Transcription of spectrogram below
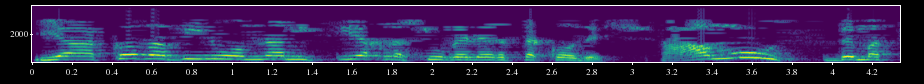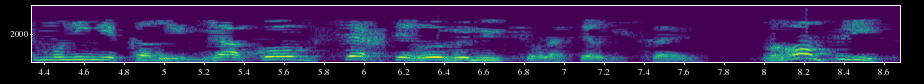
Yaakov Avinu omnam הצליח לשוב אל ארץ הקודש, עמוס במטמונים יקרים. Yaakov certes est revenu sur la terre d'Israël, rempli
